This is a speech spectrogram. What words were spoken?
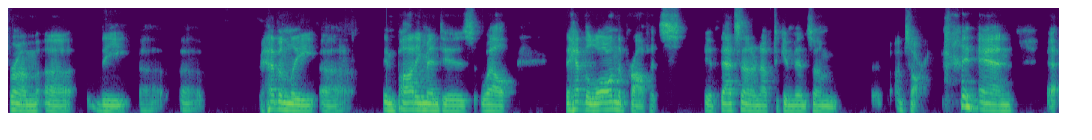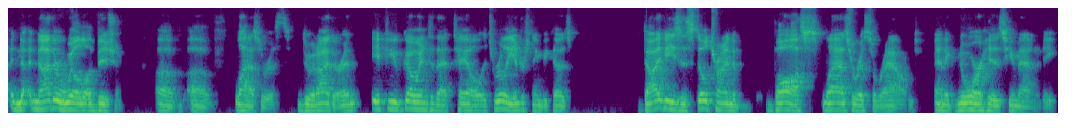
from uh, the uh, heavenly embodiment is well, they have the law and the prophets. If that's not enough to convince them, I'm sorry. Mm-hmm. and Uh, n- neither will a vision of, of Lazarus do it either. And if you go into that tale, it's really interesting because Dives is still trying to boss Lazarus around and ignore his humanity.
